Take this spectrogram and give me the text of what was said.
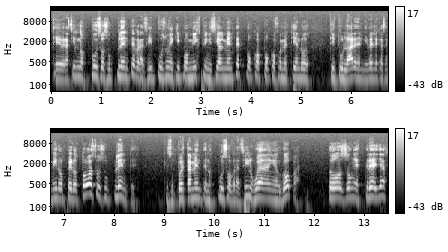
que Brasil nos puso suplentes. Brasil puso un equipo mixto inicialmente, poco a poco fue metiendo titulares del nivel de Casemiro, pero todos esos suplentes que supuestamente nos puso Brasil juegan en Europa. Todos son estrellas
